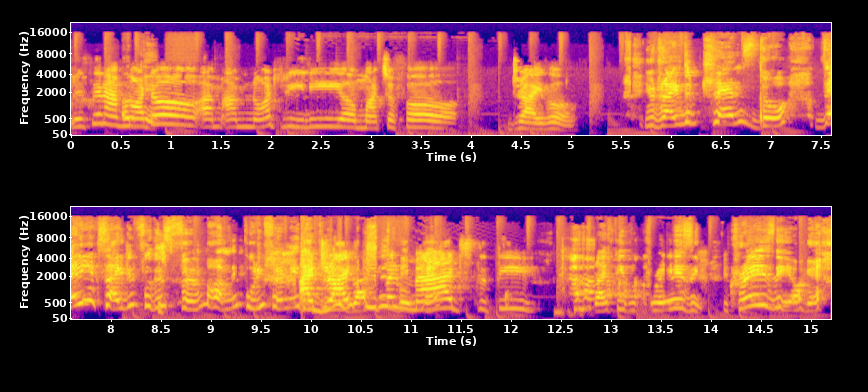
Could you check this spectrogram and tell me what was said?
Listen, I'm not Okay. a, I'm, I'm not really uh, much of a driver. You drive the trends though. Very excited for this film. हमने पूरी film नहीं I देखी, drive rushes people देखे हैं. mad, Stuti. drive people crazy, crazy. Okay.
